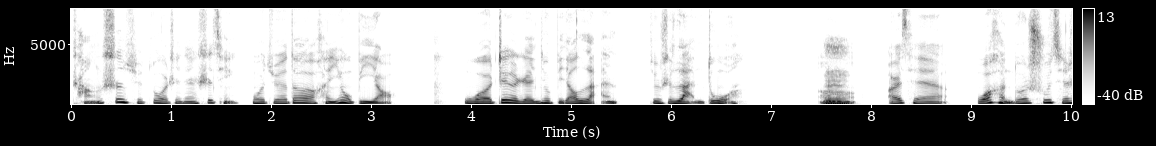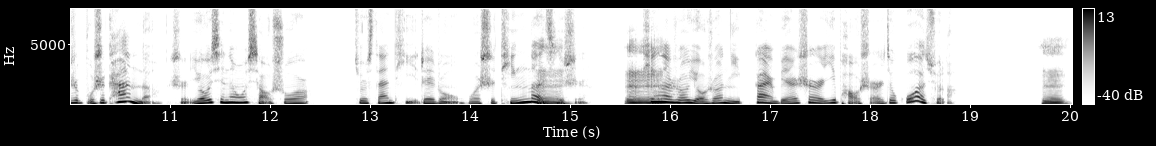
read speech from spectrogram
尝试去做这件事情，我觉得很有必要。我这个人就比较懒，就是懒惰，嗯，嗯而且我很多书其实不是看的，是尤其那种小说，就是《三体》这种，我是听的。其嗯实、嗯，听的时候，有时候你干着别的事儿，一跑神儿就过去了。嗯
